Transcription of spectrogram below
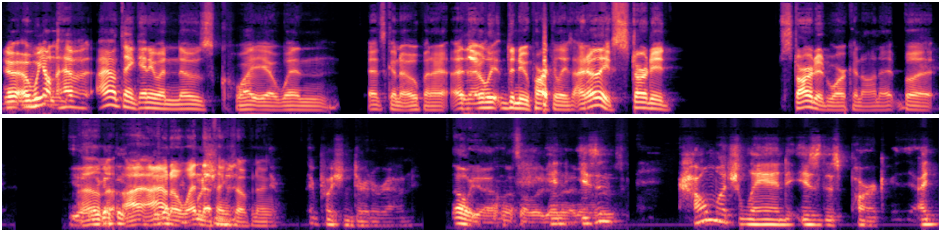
Uh, we don't have. I don't think anyone knows quite yet when it's going to open. I- uh, The, early, the new park at least. I know they've started started working on it, but yeah, I don't know. the- I, I don't know the- when that thing's it. opening. They're pushing dirt around. Oh yeah, that's all they're doing And right isn't- How much land is this park? I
